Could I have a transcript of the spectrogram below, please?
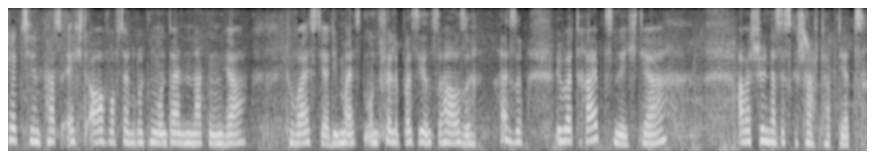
Schätzchen, pass echt auf auf deinen Rücken und deinen Nacken, ja? Du weißt ja, die meisten Unfälle passieren zu Hause. Also übertreibt's nicht, ja? Aber schön, dass ihr es geschafft habt jetzt.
